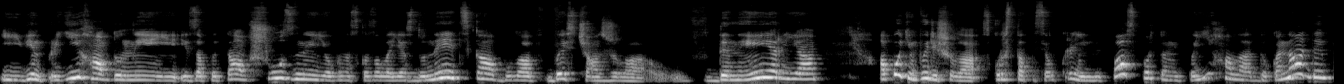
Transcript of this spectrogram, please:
І він приїхав до неї і запитав, що з нею. Вона сказала: Я з Донецька, була весь час жила в ДНР. Я. а потім вирішила скористатися Україною паспортом і поїхала до Канади.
